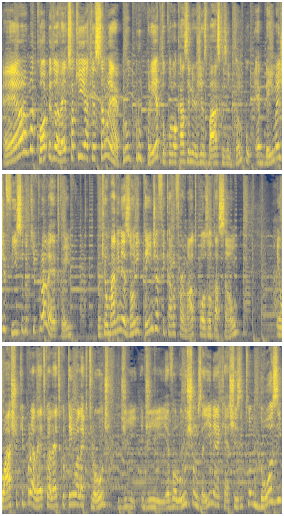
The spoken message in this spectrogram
É uma cópia do Elétrico, só que a questão é, pro, pro preto colocar as energias básicas em campo é bem mais difícil do que pro elétrico, hein? Porque o Magnezone tende a ficar no formato pós-rotação. Eu acho que pro elétrico, o elétrico tem um Electrode de, de Evolutions aí, né? Que é XY12.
